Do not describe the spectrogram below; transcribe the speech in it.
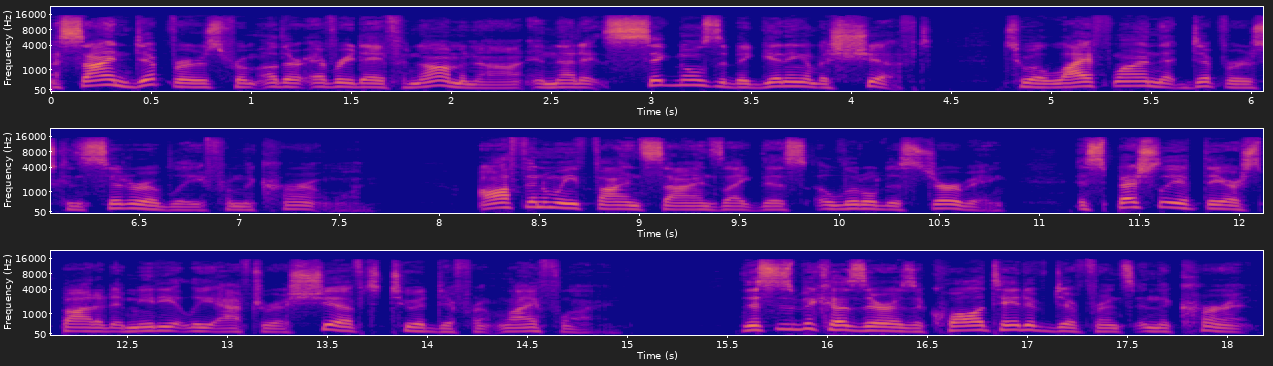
A sign differs from other everyday phenomena in that it signals the beginning of a shift to a lifeline that differs considerably from the current one. Often we find signs like this a little disturbing, especially if they are spotted immediately after a shift to a different lifeline. This is because there is a qualitative difference in the current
